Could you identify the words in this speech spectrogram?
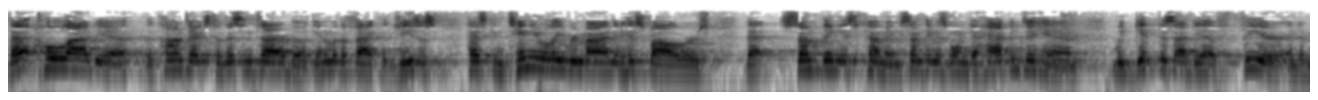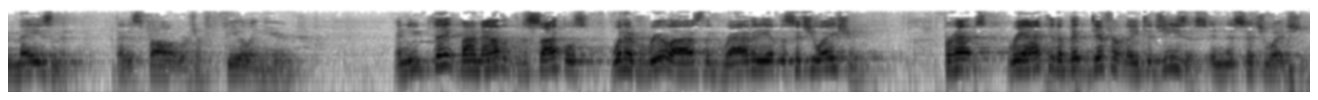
that whole idea, the context of this entire book, in with the fact that Jesus has continually reminded his followers that something is coming, something is going to happen to him, we get this idea of fear and amazement that his followers are feeling here. And you'd think by now that the disciples would have realized the gravity of the situation perhaps reacted a bit differently to Jesus in this situation,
